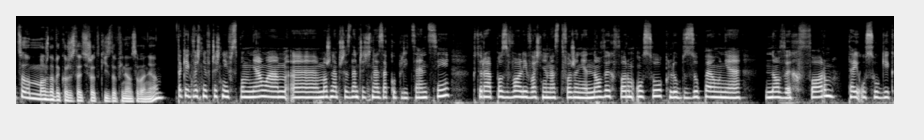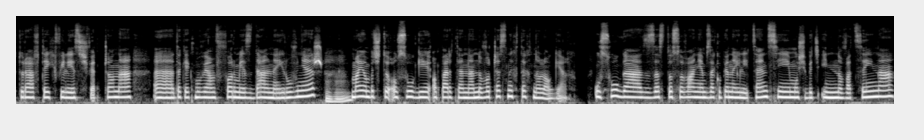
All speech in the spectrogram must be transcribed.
co można wykorzystać środki z dofinansowania? Tak jak właśnie wcześniej wspomniałam, e, można przeznaczyć na zakup licencji, która pozwoli właśnie na stworzenie nowych form usług lub zupełnie nowych form tej usługi, która w tej chwili jest świadczona, e, tak jak mówiłam, w formie zdalnej również. Mhm. Mają być to usługi oparte na nowoczesnych technologiach. Usługa z zastosowaniem zakupionej licencji musi być innowacyjna.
